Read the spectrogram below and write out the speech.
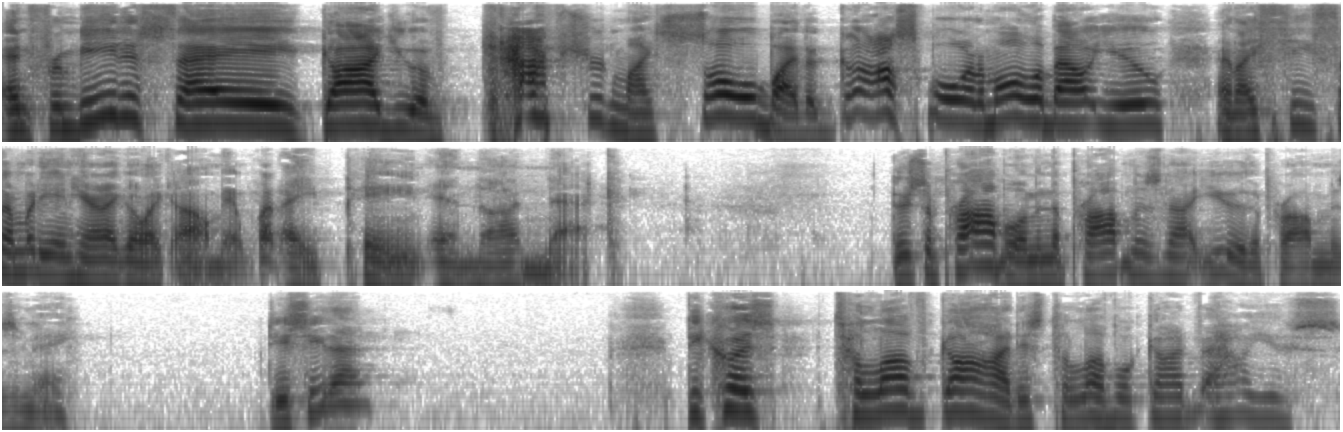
And for me to say, God, you have captured my soul by the gospel and I'm all about you, and I see somebody in here and I go like, oh man, what a pain in the neck. There's a problem, and the problem is not you, the problem is me. Do you see that? Because to love God is to love what God values.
